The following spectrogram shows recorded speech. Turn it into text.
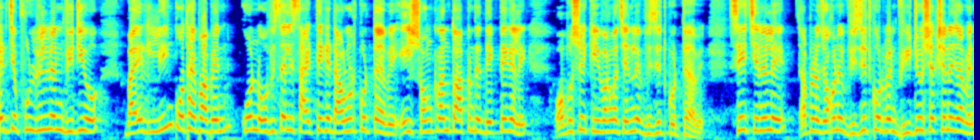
এর যে ফুলফিলমেন্ট ভিডিও বা এর লিঙ্ক কোথায় পাবেন, কোন অফিসিয়ালি সাইট থেকে ডাউনলোড করতে হবে, এই সংক্রান্ত আপনাদের দেখতে গেলে অবশ্যই কে বাংলা চ্যানেলে ভিজিট করতে হবে। সেই চ্যানেলে আপনারা যখনই ভিজিট করবেন ভিডিও সেকশনে যাবেন,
